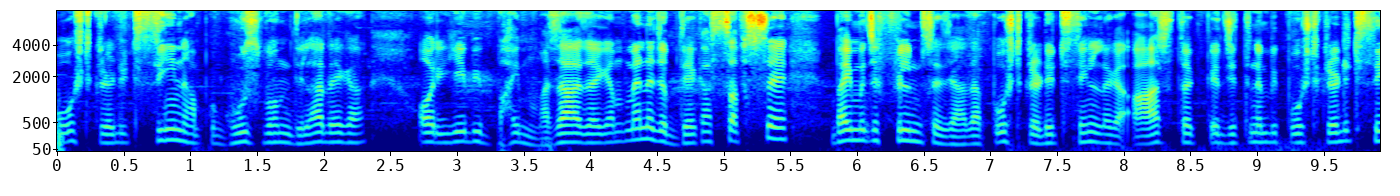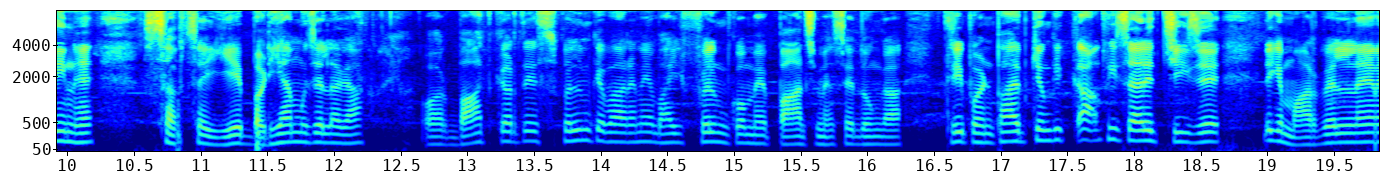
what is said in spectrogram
पोस्ट क्रेडिट सीन आपको घूस बम दिला देगा और ये भी भाई मज़ा आ जाएगा। मैंने जब देखा, सबसे भाई मुझे फ़िल्म से ज़्यादा पोस्ट क्रेडिट सीन लगा। आज तक के जितने भी पोस्ट क्रेडिट सीन है, सबसे ये बढ़िया मुझे लगा। और बात करते इस फ़िल्म के बारे में। भाई, फ़िल्म को मैं पाँच में से दूँगा, थ्री पॉइंट फाइव, क्योंकि काफ़ी सारी चीज़ें, देखिए मार्वल ने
